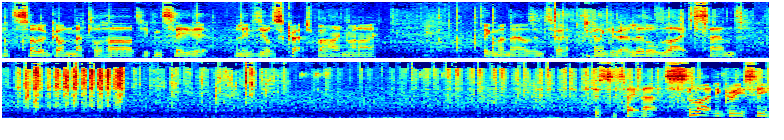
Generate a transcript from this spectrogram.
It's sort of gone metal hard. You can see it leaves the odd scratch behind when I dig my nails into it. I'm just going to give it a little light sand. Just to take that slightly greasy,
